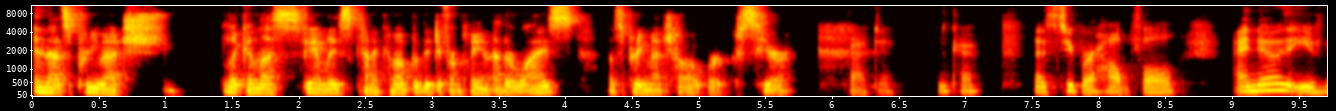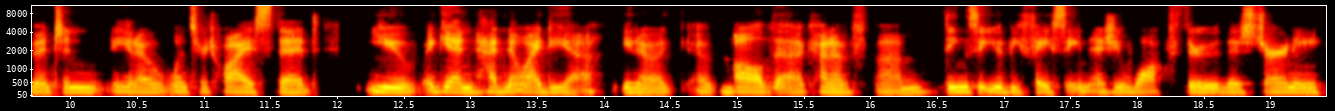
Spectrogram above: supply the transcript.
and that's pretty much like unless families kind of come up with a different plan otherwise, that's pretty much how it works here. Gotcha. Okay. That's super helpful. I know that you've mentioned, you know, once or twice that you again had no idea, you know, mm-hmm. all the kind of um, things that you'd be facing as you walked through this journey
